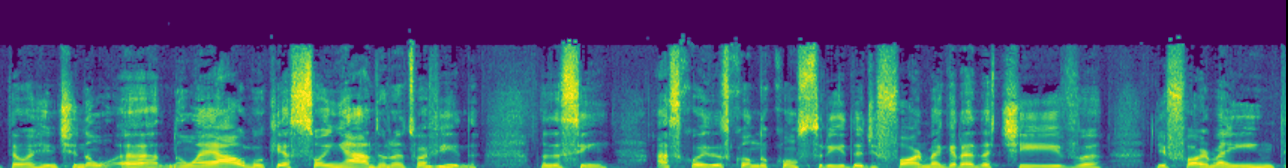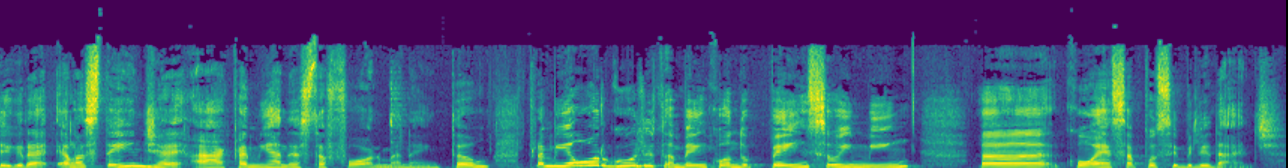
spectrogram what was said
Então a gente não, uh, não é algo que é sonhado na tua vida. Mas assim, as coisas quando construídas de forma gradativa, de forma íntegra, elas tendem a, a caminhar desta forma, né? Então, para mim é um orgulho também quando pensam em mim uh, com essa possibilidade.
